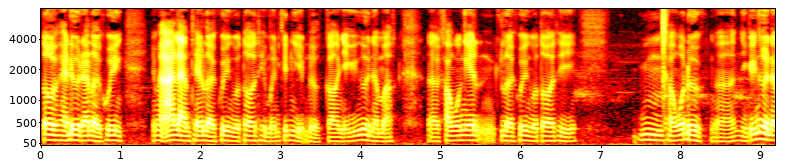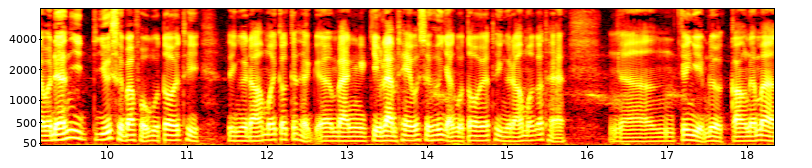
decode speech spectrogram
tôi hay đưa ra lời khuyên. Nhưng mà ai làm theo lời khuyên của tôi thì mình kinh nghiệm được. Còn những cái người nào mà không có nghe lời khuyên của tôi thì không có được. À, những cái người nào mà đến dưới sự bao phủ của tôi thì thì người đó mới có có thể ờ, và chịu làm theo cái sự hướng dẫn của tôi thì người đó mới có thể uh, kinh nghiệm được còn nếu mà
